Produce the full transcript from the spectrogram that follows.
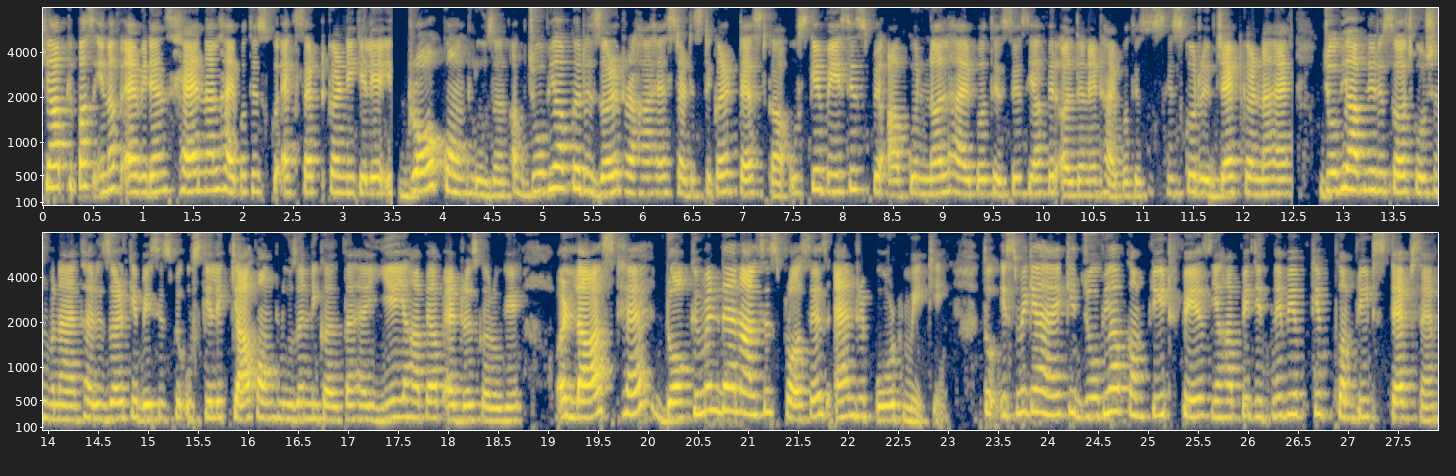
क्या आपके पास इनफ एविडेंस है नल हाइपोथेसिस को एक्सेप्ट करने के लिए? ड्रॉ कंक्लूजन अब जो भी आपका रिज़ल्ट रहा है स्टेटिस्टिकल टेस्ट का, उसके बेसिस पे आपको नल हाइपोथेसिस या फिर अल्टरनेट हाइपोथेसिस किसको रिजेक्ट करना है जो भी आपने रिसर्च क्वेश्चन बनाया था रिज़ल्ट के बेसिस पे उसके लिए क्या कंक्लूजन निकलता है, ये यहाँ पे आप एड्रेस करोगे। और लास्ट है document the analysis process and report making तो इसमें क्या है कि जो भी आप कंप्लीट फ़ेज़ यहाँ पे जितने भी आपके कंप्लीट स्टेप्स हैं,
